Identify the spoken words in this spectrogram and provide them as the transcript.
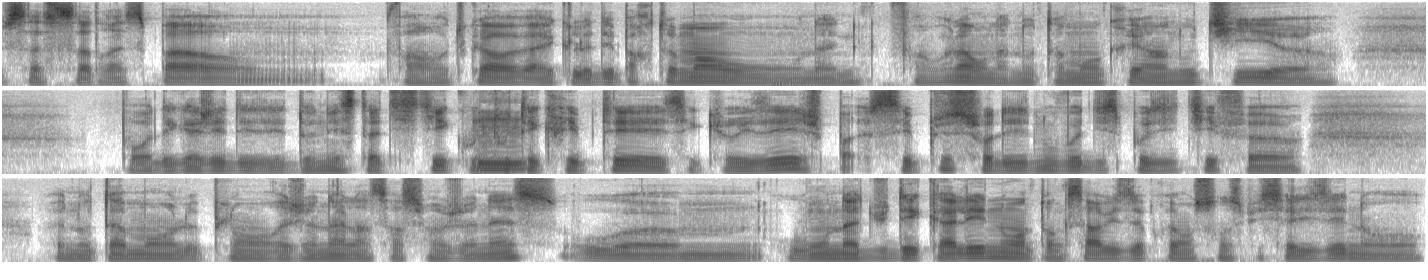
ça ne s'adresse pas... Enfin, en tout cas, avec le département, on a, enfin, voilà, on a notamment créé un outil... Euh, pour dégager des données statistiques où tout mhm. est crypté et sécurisé. C'est plus sur des nouveaux dispositifs, euh, notamment le plan régional insertion jeunesse, où, euh, où on a dû décaler, nous, en tant que service de prévention spécialisé, nos,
